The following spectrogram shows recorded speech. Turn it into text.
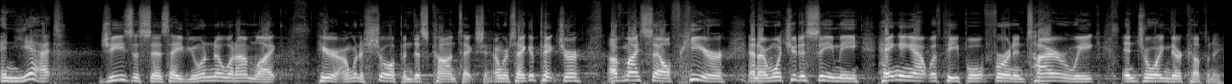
And yet, Jesus says, Hey, if you want to know what I'm like, here, I'm going to show up in this context. I'm going to take a picture of myself here, and I want you to see me hanging out with people for an entire week, enjoying their company.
